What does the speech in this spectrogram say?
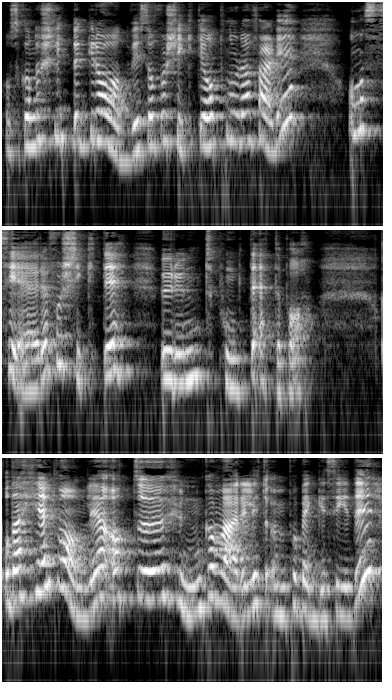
og så kan du slippe gradvis og forsiktig opp når du er ferdig, og massere forsiktig rundt punktet etterpå. Og det er helt vanlig at øh, hunden kan være litt øm på begge sider,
